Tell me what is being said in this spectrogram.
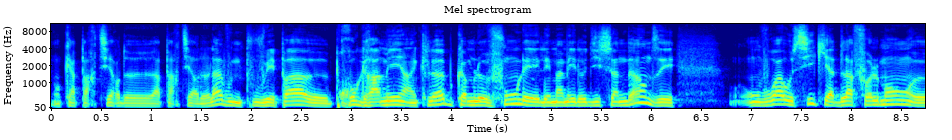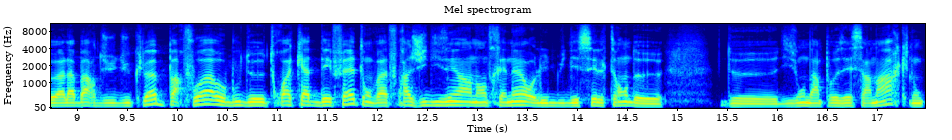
Donc à partir de, à partir de là, vous ne pouvez pas euh, programmer un club comme le font les, les Mamelody Sundowns. Et on voit aussi qu'il y a de l'affolement euh, à la barre du, club. Parfois, au bout de 3-4 défaites, on va fragiliser un entraîneur au lieu de lui laisser le temps de, de disons, d'imposer sa marque. Donc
